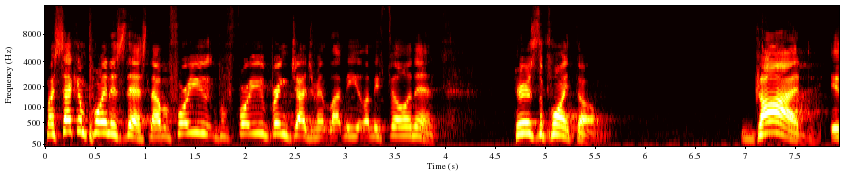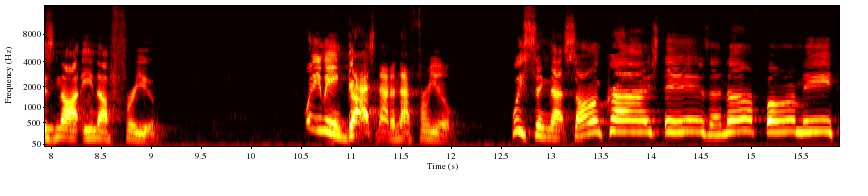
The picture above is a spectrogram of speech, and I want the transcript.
my second point is this. Now before you before you bring judgment, let me let me fill it in. Here's the point though. God is not enough for you. What do you mean God's not enough for you? We sing that song, Christ is enough for me.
